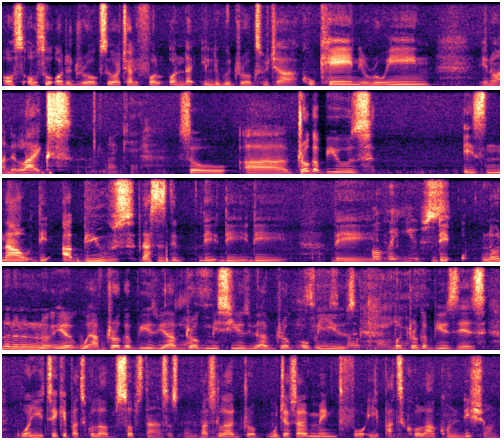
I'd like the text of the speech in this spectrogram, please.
also, also, other drugs who actually fall under illegal drugs, which are cocaine, heroin, you know, and the likes. Okay. So, uh, drug abuse is now the abuse. That is the the the, the the overuse. The, no, no, no, no, no. You know, we have drug abuse, we have yes. drug misuse, we have drug misuse, overuse. Okay, but yes. drug abuse is when you take a particular substance, a mm-hmm. particular drug, which is meant for a particular condition,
